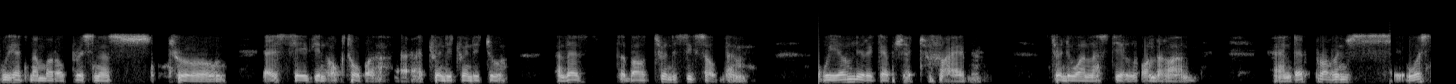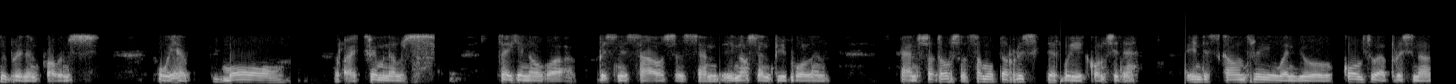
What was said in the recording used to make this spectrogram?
We had number of prisoners to escape in October uh, 2022, and that's about 26 of them. We only recaptured five. 21 are still on the run. And that province, West New Britain province, we have more like criminals taking over business houses and innocent people and and so those are some of the risks that we consider. In this country, when you call to a prisoner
